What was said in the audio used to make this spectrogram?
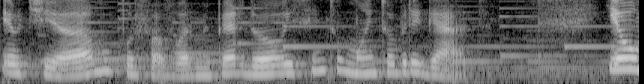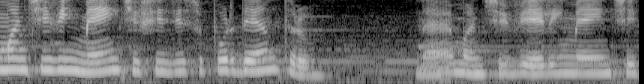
Eu te amo, por favor, me perdoe, sinto muito, obrigada. E eu o mantive em mente e fiz isso por dentro, né? Mantive ele em mente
